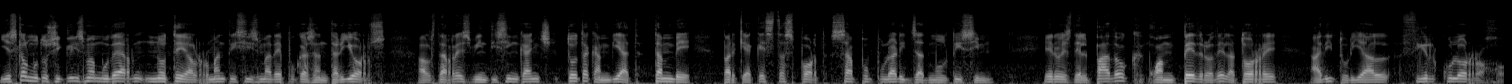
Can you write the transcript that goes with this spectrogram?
I és que el motociclisme modern no té el romanticisme d'èpoques anteriors. Els darrers 25 anys tot ha canviat, també perquè aquest esport s'ha popularitzat moltíssim. Héroes del Paddock, Juan Pedro de la Torre, editorial Círculo Rojo.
